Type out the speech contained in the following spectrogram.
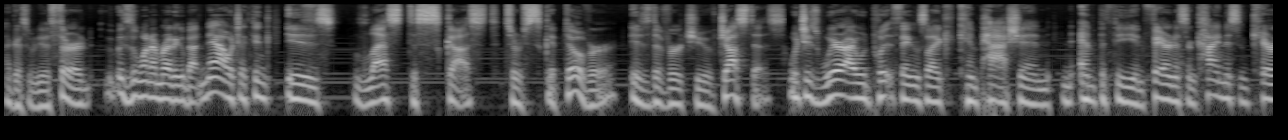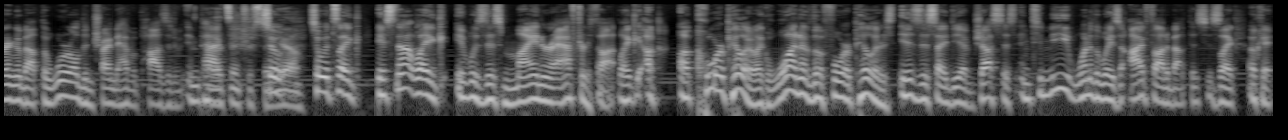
I guess would be the third, is the one I'm writing about now, which I think is less discussed, sort of skipped over, is the virtue of justice, which is where I would put things like compassion and empathy and fairness and kindness and caring about the world and trying to have a positive oh, impact. Oh, that's interesting. So, yeah. so it's like, it's not like it was this minor afterthought. Like a, a core pillar, like one of the four pillars is this idea of justice. And to me, one of the ways I've thought about this is like, okay,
